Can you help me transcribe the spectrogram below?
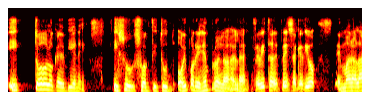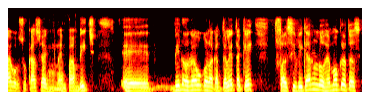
y todo lo que viene y su, su actitud. Hoy, por ejemplo, en la, entrevista de prensa que dio en Mar a Lago, su casa en, en Palm Beach, eh, vino de nuevo con la cantaleta que falsificaron los demócratas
